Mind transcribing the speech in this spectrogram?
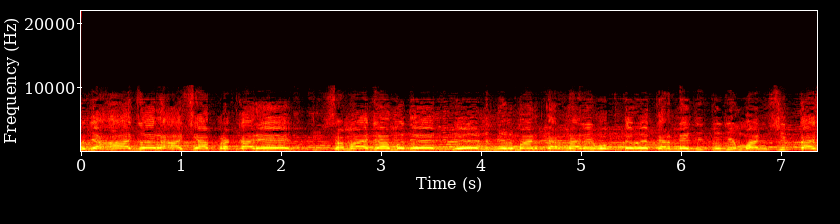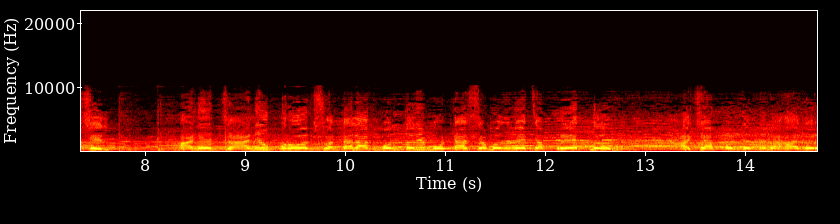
म्हणजे हा जर अशा प्रकारे समाजामध्ये तेढ निर्माण करणारी वक्तव्य करण्याची त्याची मानसिकता असेल आणि जाणीवपूर्वक स्वतःला कोणतरी मोठा समजण्याचा प्रयत्न अशा पद्धतीनं हा जर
